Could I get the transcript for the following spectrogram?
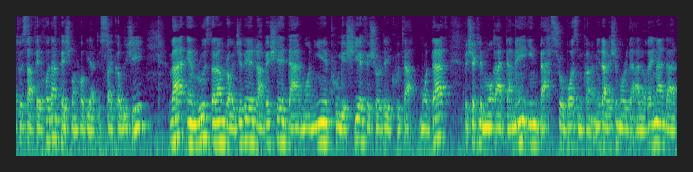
تو صفحه خودم پژمان هویت سایکولوژی. و امروز دارم راجع به روش درمانی پویشی فشرده کوتاه مدت به شکل مقدمه این بحث رو باز می‌کنم. این روش مورد علاقه من در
